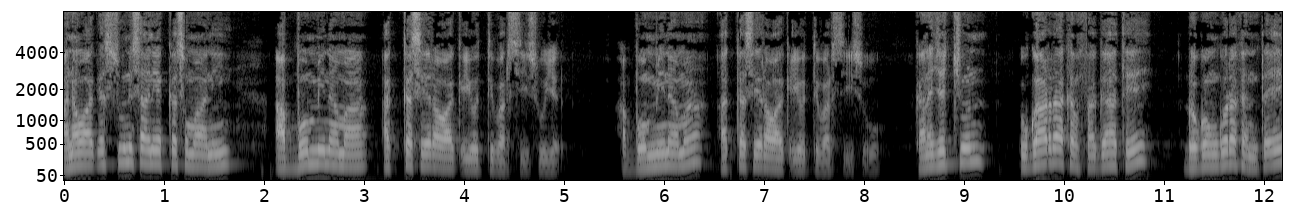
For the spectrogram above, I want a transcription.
ana waaqessuun isaanii akkasumaanii abboommi namaa akka seera waaqayyootti barsiisuu jedha. Abboommi namaa akka seera waaqayyootti barsiisuu. Kana jechuun dhugaarraa kan fagaate dogongora kan ta'e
